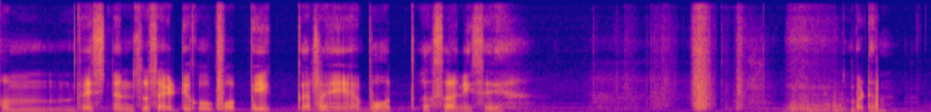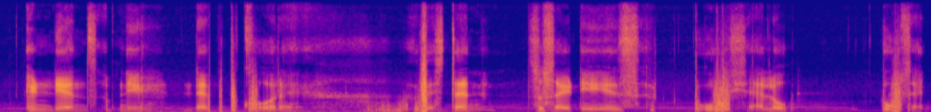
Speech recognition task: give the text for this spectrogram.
हम वेस्टर्न सोसाइटी को कॉपी कर रहे हैं बहुत आसानी से। बट हम इंडियंस अपनी डेप्थ खो रहे हैं। Western society is too shallow to set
